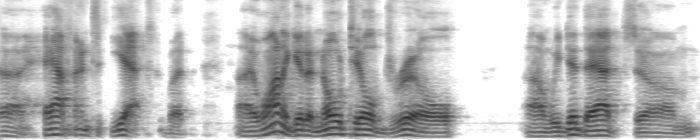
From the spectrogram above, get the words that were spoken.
uh, haven't yet. But I want to get a no-till drill. Uh, we did that um,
